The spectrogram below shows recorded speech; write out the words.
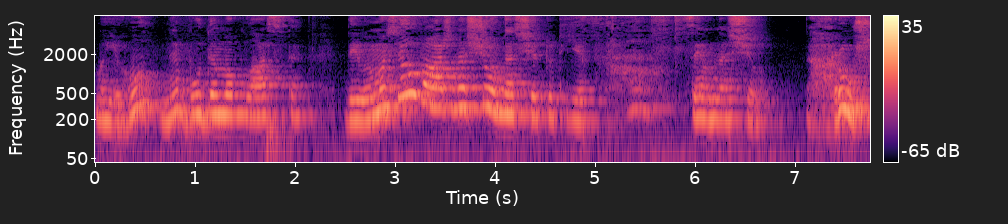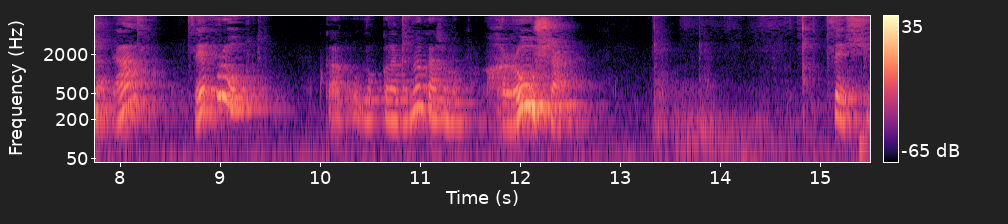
ми його не будемо класти. Дивимося уважно, що в нас ще тут є. Це в нас що? Груша, да? Це фрукт. Коли ми кажемо груша. Це що?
